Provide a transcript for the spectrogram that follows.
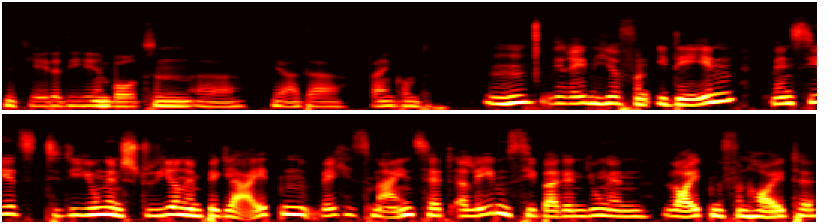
mit jeder, die hier in Bozen äh, ja, da reinkommt. Mhm. Wir reden hier von Ideen. Wenn Sie jetzt die jungen Studierenden begleiten, welches Mindset erleben Sie bei den jungen Leuten von heute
